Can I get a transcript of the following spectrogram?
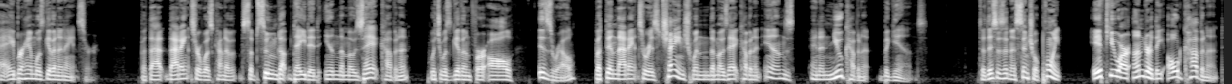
Abraham was given an answer, but that, that answer was kind of subsumed, updated in the Mosaic covenant, which was given for all Israel. But then that answer is changed when the Mosaic covenant ends and a new covenant begins. So, this is an essential point. If you are under the old covenant,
